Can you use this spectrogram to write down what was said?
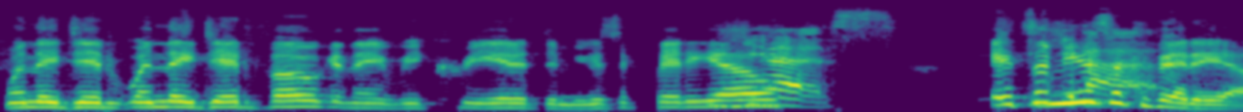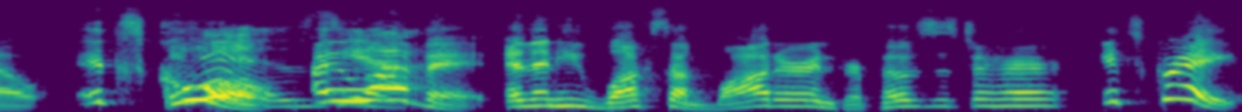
When they did when they did Vogue and they recreated the music video. yes, It's a music Yeah. video. It's cool. is, I yeah. love it. And then he walks on water and proposes to her. It's great.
